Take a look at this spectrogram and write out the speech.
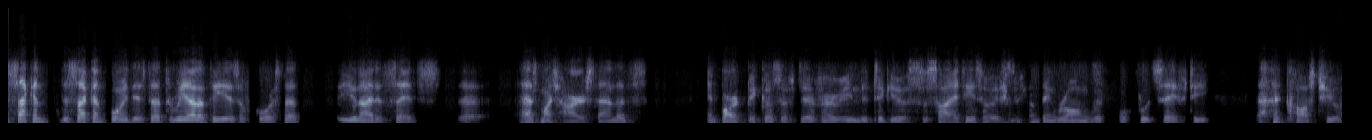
the second the second point is that the reality is, of course, that the United States uh, has much higher standards, in part because of their very litigious society. So if there's something wrong with food safety, it costs you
